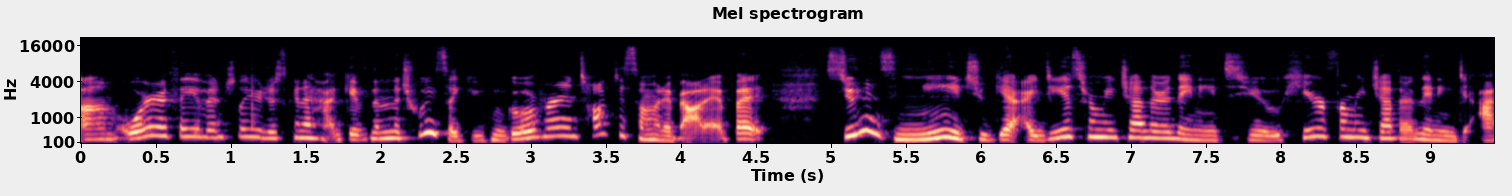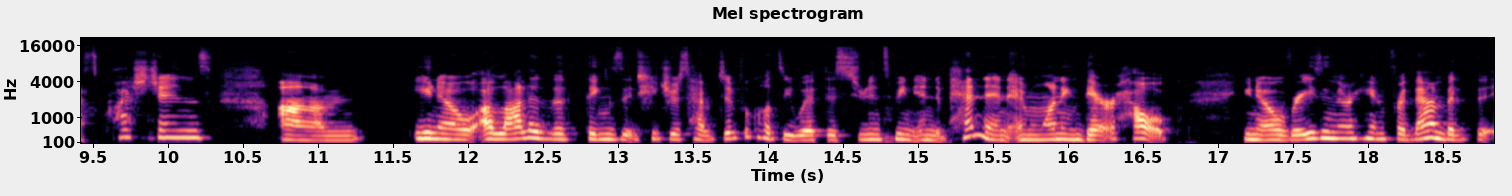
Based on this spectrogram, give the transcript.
Um, or if they eventually are just going to ha- give them the choice, like you can go over and talk to someone about it. But students need to get ideas from each other. They need to hear from each other. They need to ask questions. Um, you know, a lot of the things that teachers have difficulty with is students being independent and wanting their help, you know, raising their hand for them. But the,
